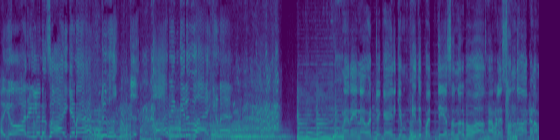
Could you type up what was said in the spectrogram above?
അയ്യോ ആരെങ്കിലും എന്നെ സഹായിക്കണേ? ആരെങ്കിലും സഹായിക്കണേ? മെറീന ഒറ്റയ്ക്കായിരിക്കും. ഇത് പറ്റിയ സന്ദർഭമാ അവളെ സ്വന്തമാക്കണം.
